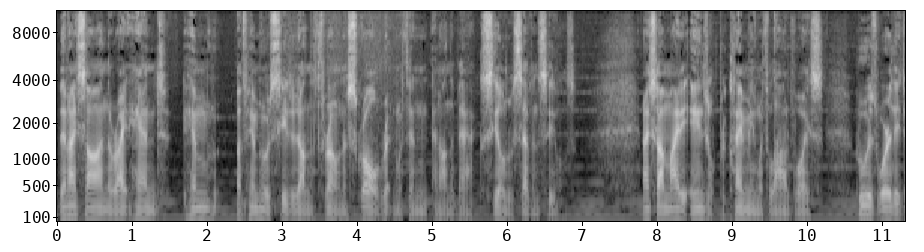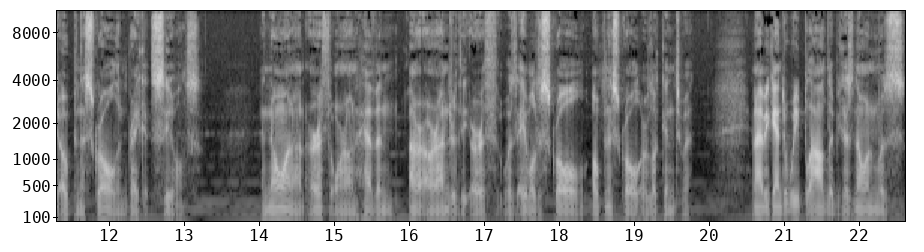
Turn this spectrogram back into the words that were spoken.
Then I saw in the right hand him of him who was seated on the throne a scroll written within and on the back, sealed with seven seals. And I saw a mighty angel proclaiming with a loud voice, Who is worthy to open the scroll and break its seals? And no one on earth or on heaven or, or, under the earth was able to scroll, open the scroll, or look into it. And I began to weep loudly because no one was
